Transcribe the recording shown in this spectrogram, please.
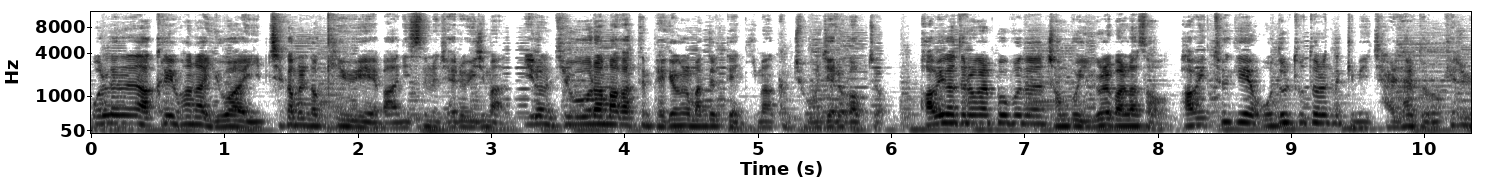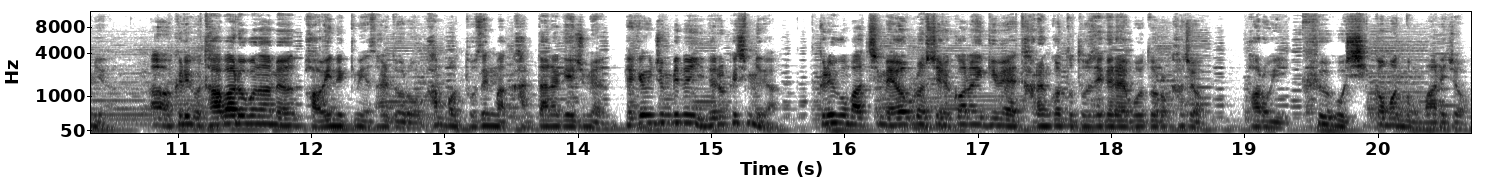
원래는 아크릴화나 유화에 입체감을 넣기 위해 많이 쓰는 재료이지만 이런 디오라마 같은 배경을 만들 땐 이만큼 좋은 재료가 없죠. 바위가 들어갈 부분은 전부 이걸 발라서 바위 특유의 오돌토돌한 느낌이 잘 살도록 해줍니다. 아 그리고 다 바르고 나면 바위 느낌이 살도록 한번 도색만 간단하게 해주면 배경 준비는 이대로 끝입니다. 그리고 마침 에어브러쉬를 꺼낸 김에 다른 것도 도색을 해보도록 하죠. 바로 이 크고 시꺼먼 놈 말이죠.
